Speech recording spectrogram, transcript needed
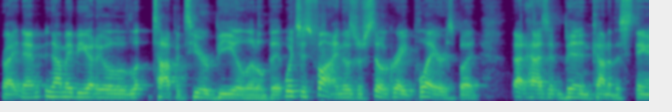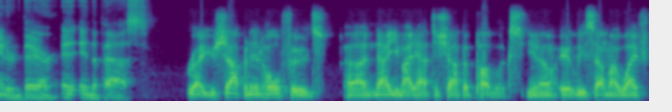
right now. Now maybe you got to go top of tier B a little bit, which is fine. Those are still great players, but that hasn't been kind of the standard there in, in the past. Right, you're shopping at Whole Foods. Uh, now you might have to shop at Publix. You know, at least how my wife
